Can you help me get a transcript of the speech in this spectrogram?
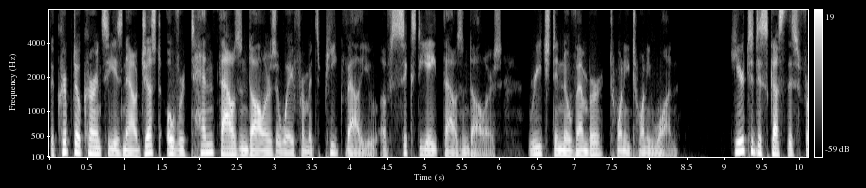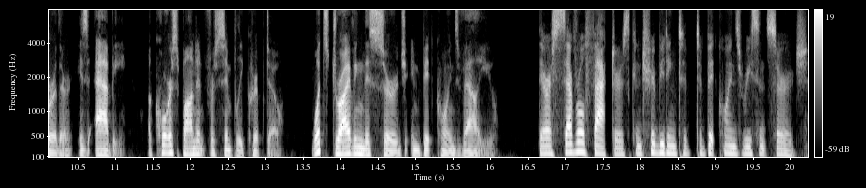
The cryptocurrency is now just over $10,000 away from its peak value of $68,000, reached in November 2021. Here to discuss this further is Abby, a correspondent for Simply Crypto. What's driving this surge in Bitcoin's value? There are several factors contributing to, to Bitcoin's recent surge.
